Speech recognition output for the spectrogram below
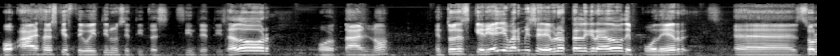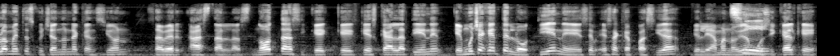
O, ah, sabes que este güey tiene un sintetiz- sintetizador o tal, ¿no? Entonces quería llevar mi cerebro a tal grado de poder, eh, solamente escuchando una canción, saber hasta las notas y qué, qué- qué escala tienen. Que mucha gente lo tiene, ese- esa capacidad, que le llaman oído Sí. musical, que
